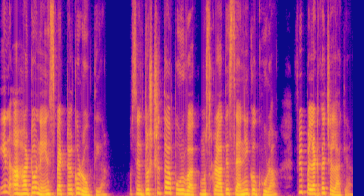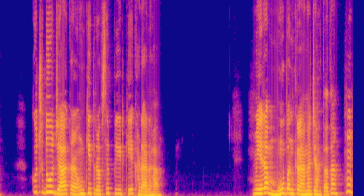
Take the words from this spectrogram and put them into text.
इन आहटों ने इंस्पेक्टर को रोक दिया। उसने दुष्टतापूर्वक मुस्कुराते सैनिक को घूरा, फिर पलट कर चला गया। कुछ दूर जाकर उनकी तरफ़ से पीट के खड़ा रहा। मेरा मुँह बंद कराना चाहता था। हम्म।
